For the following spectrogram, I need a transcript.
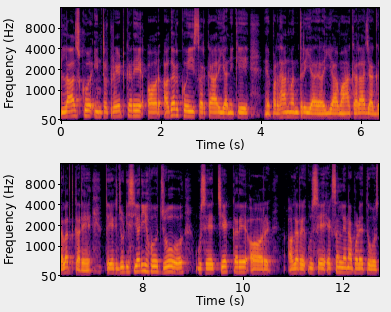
लॉज को इंटरप्रेट करे और अगर कोई सरकार यानी कि प्रधानमंत्री या या वहाँ का राजा गलत करे तो एक जुडिशियरी हो जो उसे चेक करे और अगर उसे एक्शन लेना पड़े तो उस,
